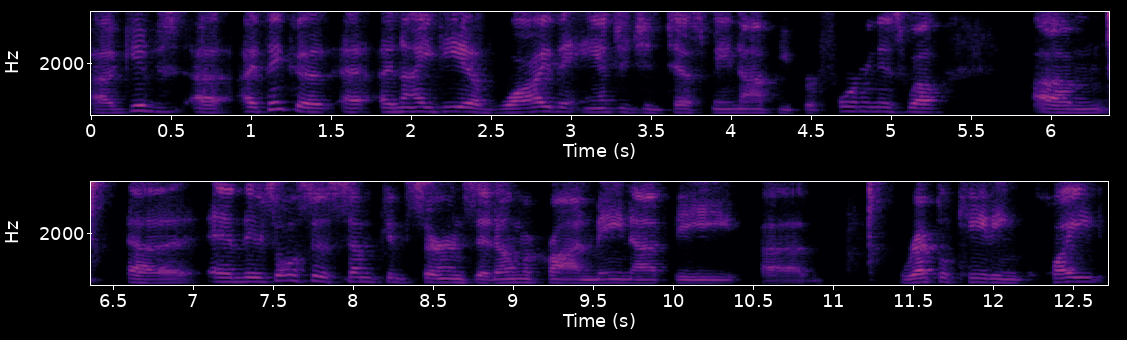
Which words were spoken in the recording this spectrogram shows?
uh, gives, I think, a, a, an idea of why the antigen test may not be performing as well. Um, and there's also some concerns that Omicron may not be replicating quite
